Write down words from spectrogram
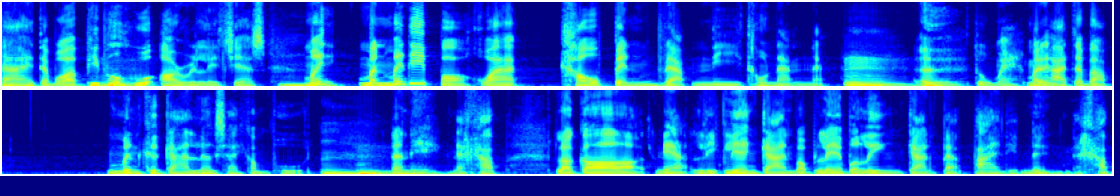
ใช่ แต่บอกว่า people who are religious ไม่มันไม่ได้บอกว่าเขาเป็นแบบนี้เท่านั้นนะอืมเออ ถูกไหมมันอาจจะแบบมันคือการเลือกใช้คำพูด นั่นเองนะครับ แล้วก็เนี่ยหลีกเลี่ยงการแบบ labeling การแปะป้ายนิดนึงนะครับ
